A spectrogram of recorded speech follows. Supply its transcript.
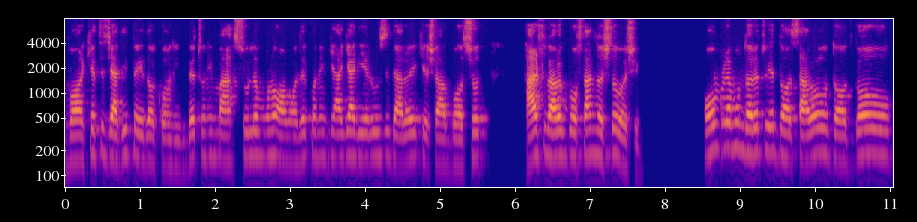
مارکت جدید پیدا کنیم بتونیم محصولمون رو آماده کنیم که اگر یه روزی درای کشور باز شد حرفی برای گفتن داشته باشیم. عمرمون داره توی دادسرا و دادگاه و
